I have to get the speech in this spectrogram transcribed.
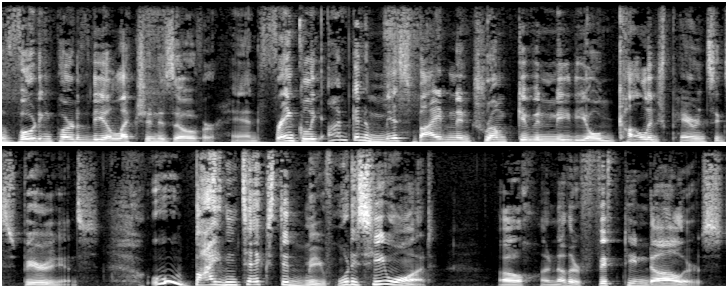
the voting part of the election is over, and frankly, I'm gonna miss Biden and Trump giving me the old college parents experience. Ooh, Biden texted me. What does he want? Oh, another $15.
